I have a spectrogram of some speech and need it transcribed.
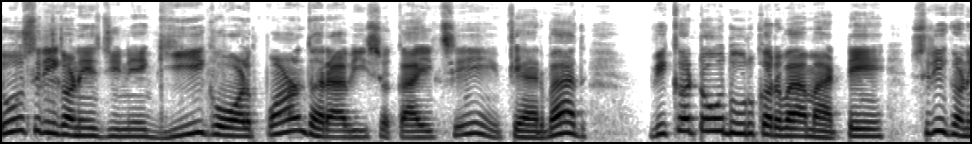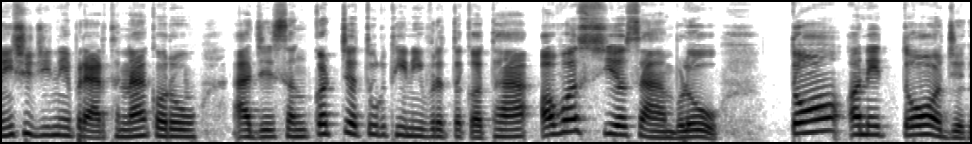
તો શ્રી ગણેશજીને ઘી ગોળ પણ ધરાવી શકાય છે. ત્યારબાદ વિકટો દૂર કરવા માટે શ્રી ગણેશજીને પ્રાર્થના કરો. આજે સંકટ ચતુર્થીની વ્રત કથા અવશ્ય સાંભળો. તો અને તો જ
